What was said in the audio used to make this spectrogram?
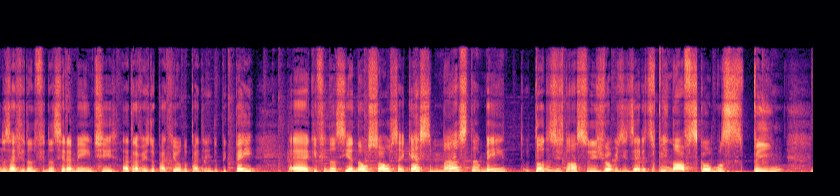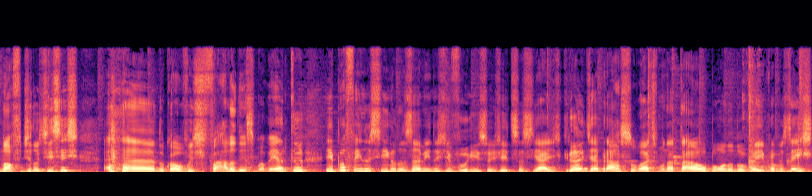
nos ajudando financeiramente através do Patreon, do Padrinho do PicPay é, que financia não só o SciCast, mas também todos os nossos, vamos dizer, spin-offs, como Spin, Noff de Notícias, no qual vos falo desse momento. E por fim, nos sigam, nos amem, nos divulguem em suas redes sociais. Grande abraço, ótimo Natal, bom ano novo aí para vocês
